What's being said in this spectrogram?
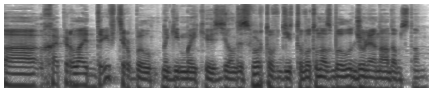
А, Hyper Light Drifter был на GameMaker е сделан, The Swords of Ditto. Вот у нас был Джулиан Адамс там.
